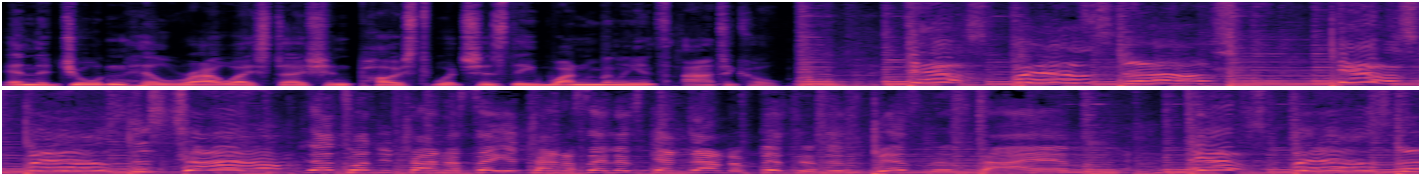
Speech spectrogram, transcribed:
and the Jordan Hill railway station post, which is the one millionth article. It's business. It's business time. That's what you're trying to say. You're trying to say, let's get down to business. It's business time. It's business.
